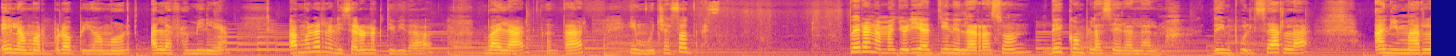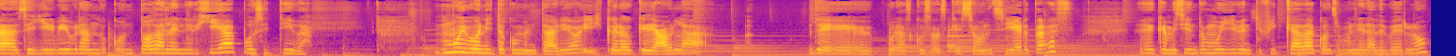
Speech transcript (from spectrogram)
el amor propio, amor a la familia, amor a realizar una actividad, bailar, cantar y muchas otras. Pero la mayoría tiene la razón de complacer al alma, de impulsarla, animarla a seguir vibrando con toda la energía positiva. Muy bonito comentario y creo que habla de puras cosas que son ciertas, eh, que me siento muy identificada con su manera de verlo.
